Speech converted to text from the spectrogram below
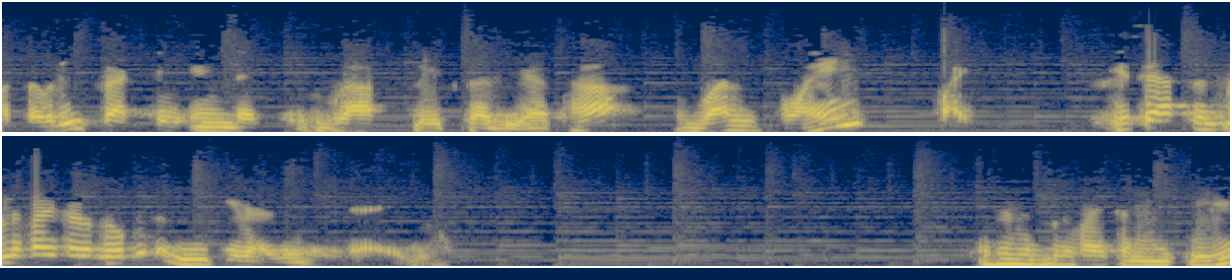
मतलब रिफ्रैक्टिव इंडेक्स ग्लास प्लेट का दिया था वन पॉइंट फाइव इसे आप सिंप्लीफाई कर दोगे तो वी की वैल्यू मिल जाएगी। इसे सिंप्लीफाई करने के लिए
